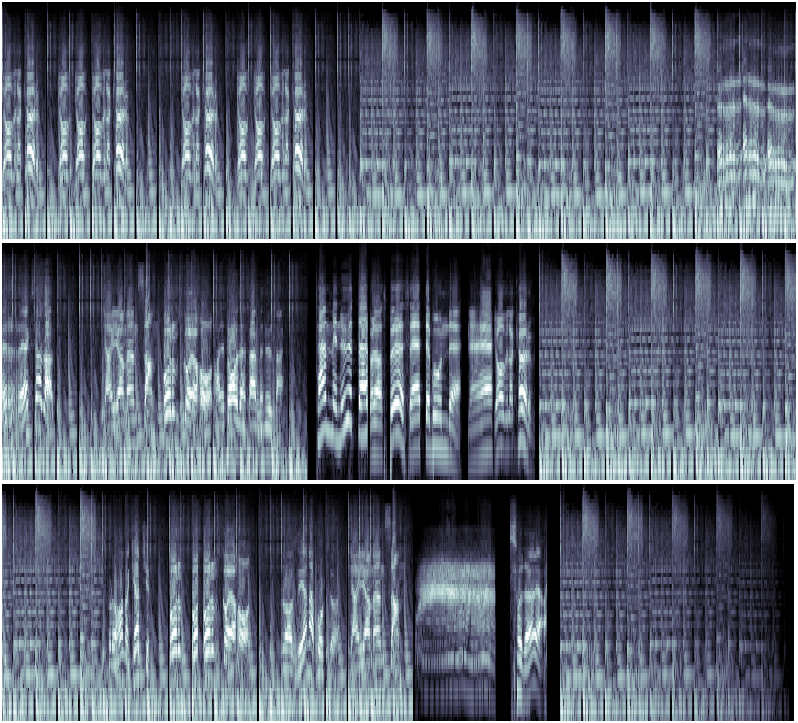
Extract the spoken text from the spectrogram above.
vill ha korv. Jag, jag, jag vill ha korv. Jag vill ha korv. Jag, jag, jag vill ha korv. Räksallad? Jajamensan, korv ska jag ha. Ja, det tar väl en fem minuter. Fem minuter? Ska du ha spö, sätebonde? Nej, jag vill ha korv. Du ha någon ketchup? Korv, korv, korv ska jag ha. Bra senap också. Jajamensan. Sådär ja.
